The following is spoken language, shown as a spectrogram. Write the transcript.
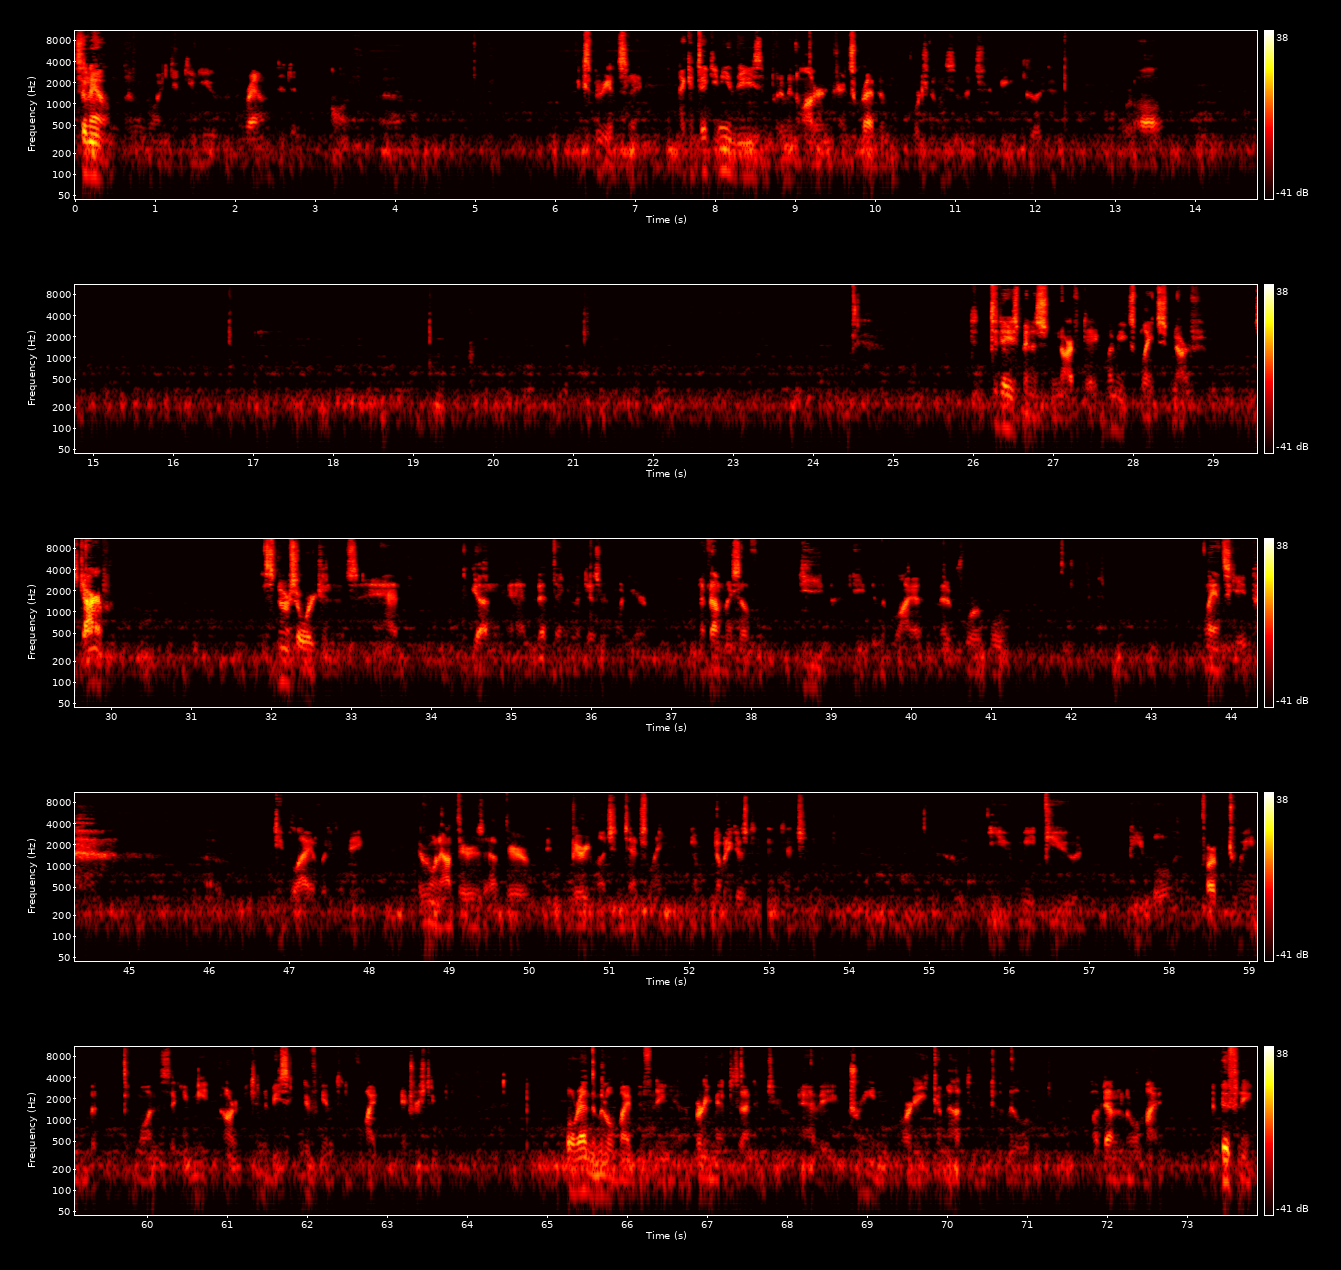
So now I'm going to give you a rounded on uh, experience. I can take any of these and put them in order and transcribe them, fortunately, so that should be good. We're all today's been a snarf day. Let me explain snarf. Snarf. Snarf's origins had begun at that thing in the desert one year. I found myself deep, deep in the playa, metaphorical landscape, uh, deep lie of what it can be. Everyone out there is out there very much intentionally. No, nobody goes to intention. Um, you meet few people, far between, but the ones that you meet are tend to be significant and quite interesting. Well, right in the middle of my epiphany, Burning decided to have a train party come out into the middle of, uh, down in the middle of my epiphany.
